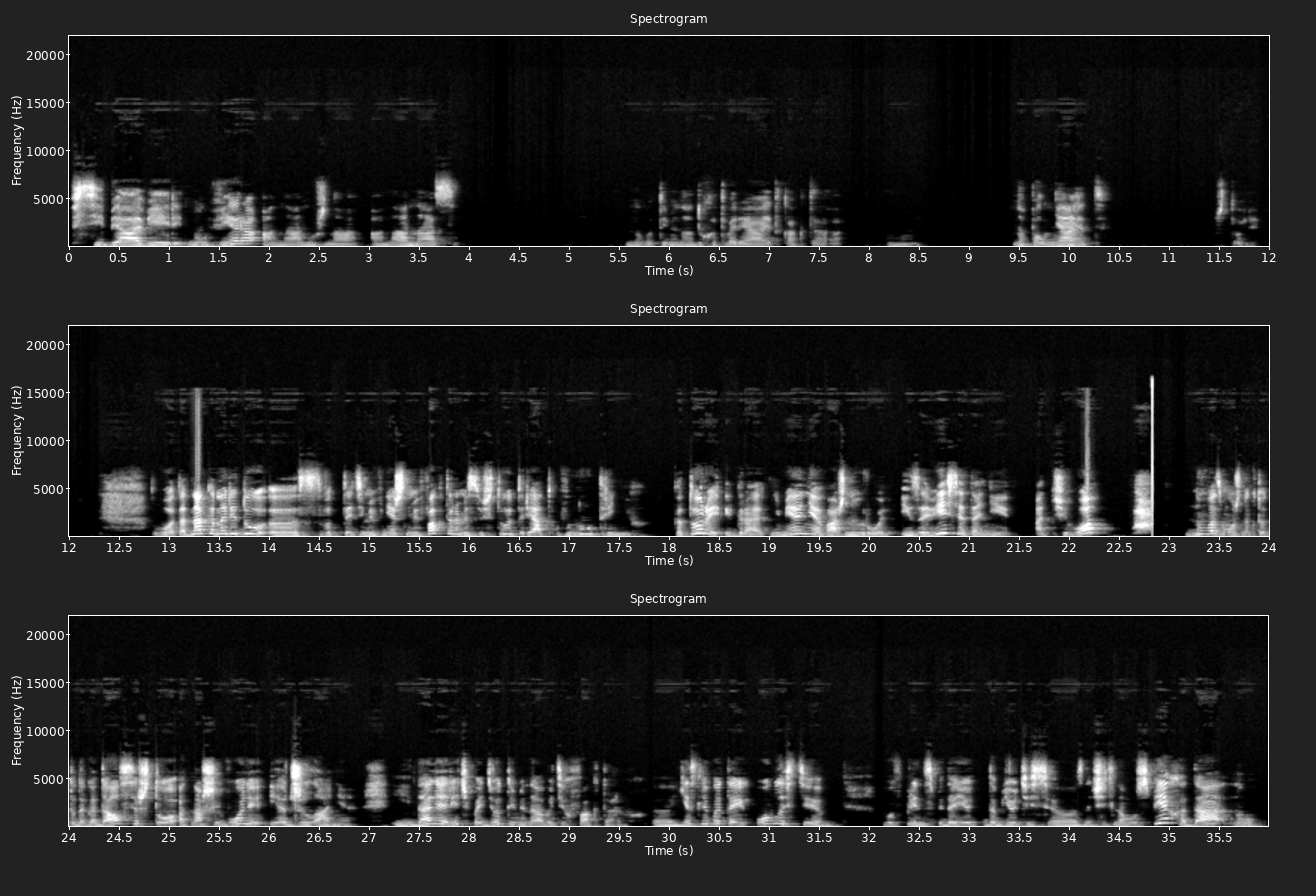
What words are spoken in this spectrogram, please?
в себя верить. Ну, вера, она нужна, она нас, ну, вот именно одухотворяет как-то, наполняет, что ли. Вот. Однако наряду э, с вот этими внешними факторами существует ряд внутренних, которые играют не менее важную роль. И зависят они от чего? Ну, возможно, кто-то догадался, что от нашей воли и от желания. И далее речь пойдет именно об этих факторах. Э, если в этой области вы, в принципе, добьетесь э, значительного успеха, да, ну,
